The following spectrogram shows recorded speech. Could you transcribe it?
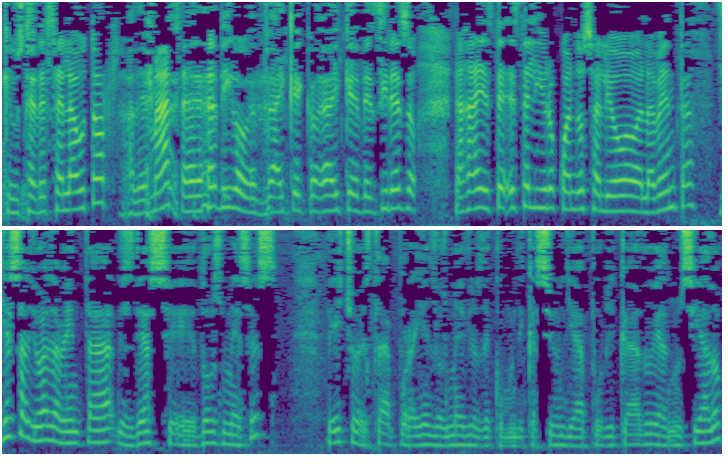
que usted es el autor, además, eh, digo, hay que, hay que decir eso. Ajá, este, ¿este libro cuándo salió a la venta? Ya salió a la venta desde hace dos meses. De hecho, está por ahí en los medios de comunicación ya publicado y anunciado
